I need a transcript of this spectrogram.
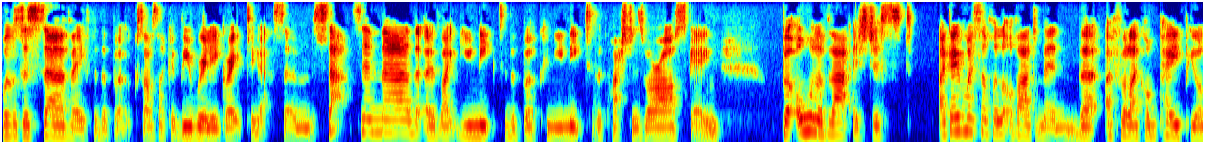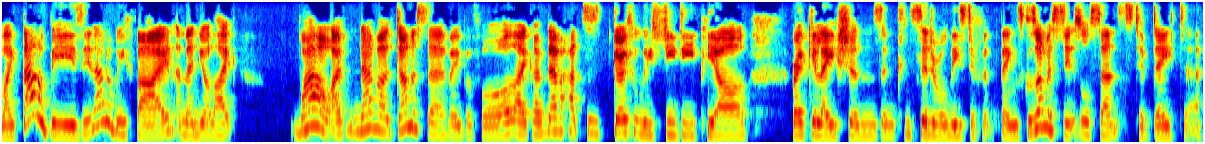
was a survey for the book. So I was like, it'd be really great to get some stats in there that are like unique to the book and unique to the questions we're asking. But all of that is just, I gave myself a lot of admin that I feel like on paper you're like, that'll be easy, that'll be fine. And then you're like, wow, I've never done a survey before. Like, I've never had to go through these GDPR regulations and consider all these different things because obviously it's all sensitive data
